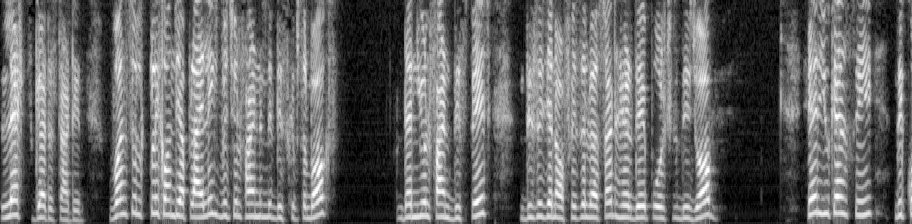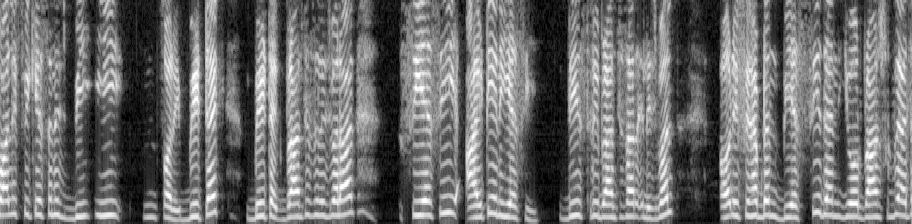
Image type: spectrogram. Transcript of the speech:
Let's get started. Once you'll click on the apply link which you'll find in the description box then you'll find this page. This is an official website. Here they posted the job. Here you can see the qualification is be sorry B tech B tech branches eligible are C S C I T and E S C these three branches are eligible or if you have done BSc then your branch should be as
